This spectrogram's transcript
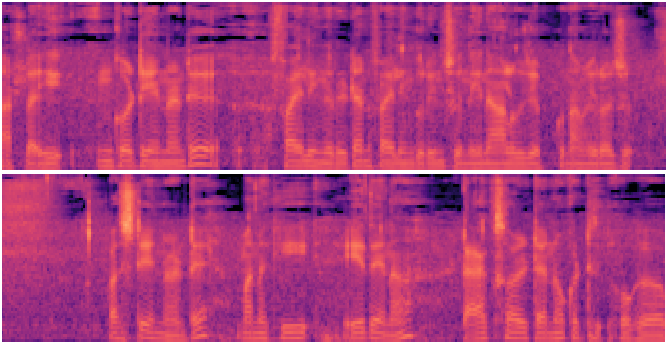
అట్లా ఇంకోటి ఏంటంటే ఫైలింగ్ రిటర్న్ ఫైలింగ్ గురించి ఉంది. నాలుగు చెప్పుకుందాం ఈరోజు ఫస్ట్ ఏంటంటే మనకి ఏదైనా ట్యాక్స్ ఆడిట్ అని ఒకటి ఒక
